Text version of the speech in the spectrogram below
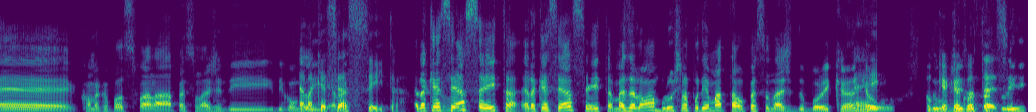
é, como é que eu posso falar? A personagem de, de Gong Ela quer ser aceita. Ela quer Não ser aceita, ela quer ser aceita, mas ela é uma bruxa, ela poderia matar o personagem do Borican, que é É, o. O que é que acontece? Lee,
